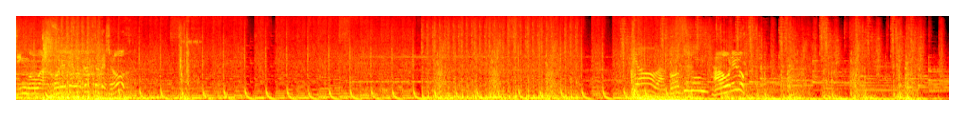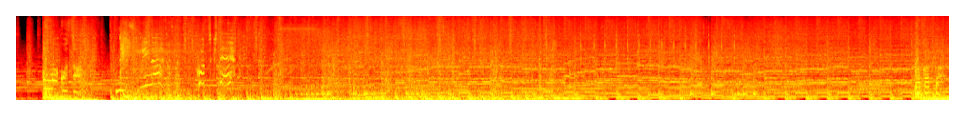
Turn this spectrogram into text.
信号はこれで分かったでしょう倒れろ。今こそみみんなこっち来て。分かった。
